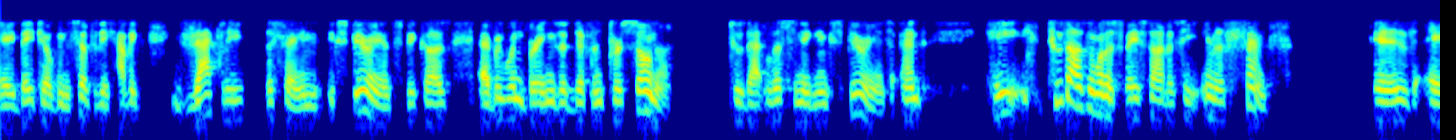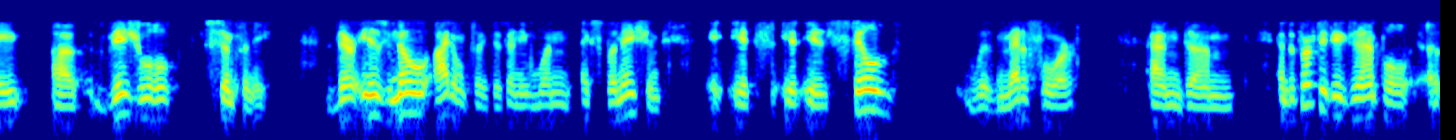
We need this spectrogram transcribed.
a Beethoven symphony have exactly the same experience because everyone brings a different persona to that listening experience. And he, 2001: A Space Odyssey, in a sense, is a visual symphony. There is no, I don't think there's any one explanation. It's it is filled with metaphor and um, and the perfect example uh,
